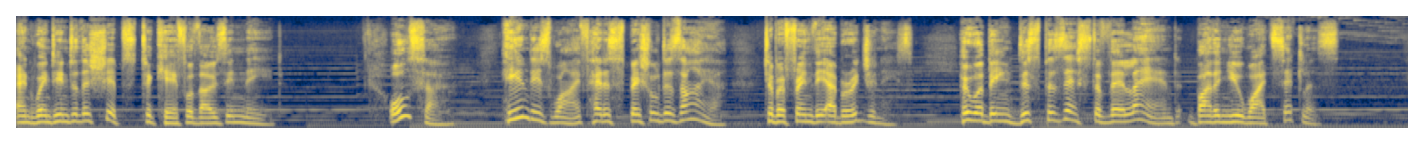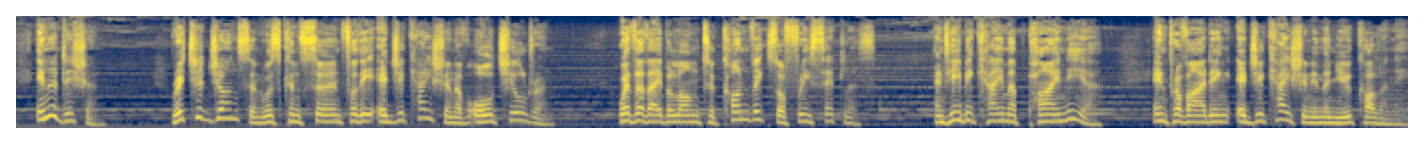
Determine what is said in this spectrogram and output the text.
and went into the ships to care for those in need. Also, he and his wife had a special desire to befriend the Aborigines, who were being dispossessed of their land by the new white settlers. In addition, Richard Johnson was concerned for the education of all children, whether they belonged to convicts or free settlers, and he became a pioneer in providing education in the new colony.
